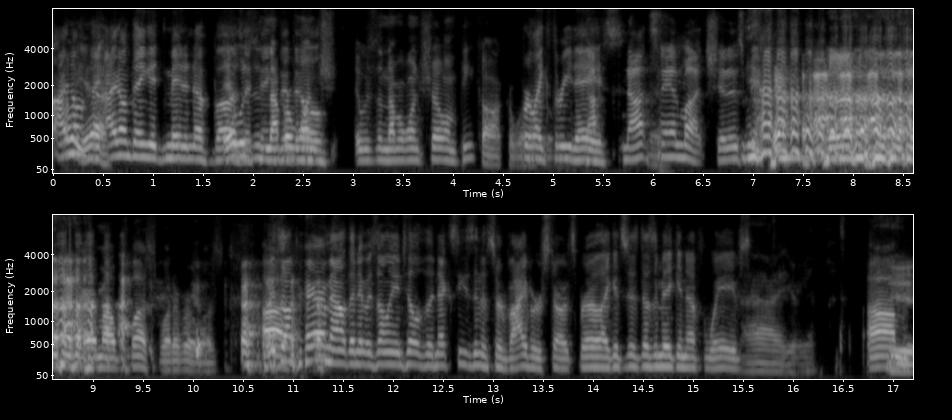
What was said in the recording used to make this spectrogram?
I Oh, don't. yeah. think, I don't think it made enough buzz. it I was the think number one. Sh- it was the number one show on Peacock or whatever. for like three days. not Yeah. saying much. It is. Paramount Plus, whatever it was. If it's Uh, on Paramount, then it was only until the next season of Survivor starts, bro. Like it just doesn't make enough waves. Ah, I hear you. Um. Yeah.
